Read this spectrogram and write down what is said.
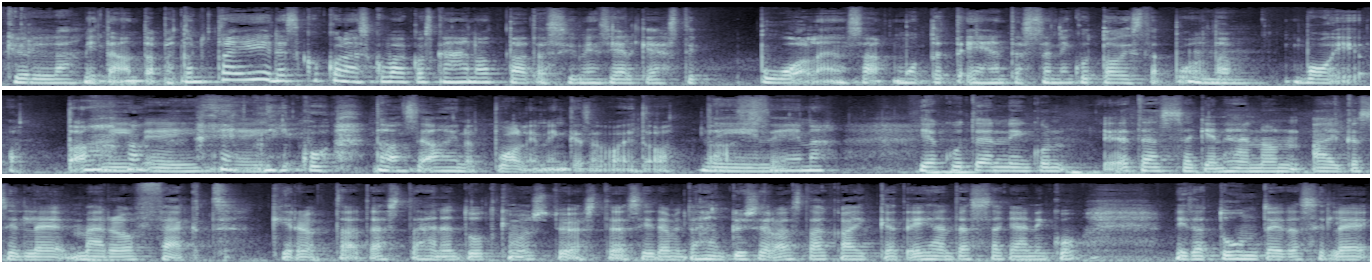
Kyllä. mitä on tapahtunut. Tai ei edes kokonaiskuvaa, koska hän ottaa tässä hyvin selkeästi puolensa, mutta että eihän tässä niin kuin toista puolta mm. voi ottaa. Niin, ei. ei. niin kuin, tämä on se ainut puoli, minkä sä voit ottaa niin. siinä. Ja kuten niin kuin, tässäkin hän on aika sille matter of fact kirjoittaa tästä hänen tutkimustyöstä ja siitä, mitä hän kyseenalaistaa kaikkea. Että eihän tässäkään niin kuin, niitä tunteita sille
